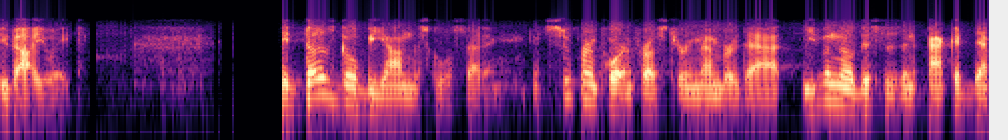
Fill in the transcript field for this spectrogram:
evaluate. It does go beyond the school setting. It's super important for us to remember that even though this is an academic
